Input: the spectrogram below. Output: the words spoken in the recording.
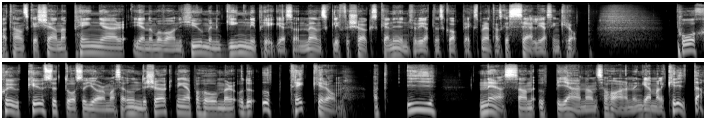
att han ska tjäna pengar genom att vara en human guinea pig, alltså en mänsklig försökskanin för vetenskapliga experiment. Han ska sälja sin kropp. På sjukhuset då så gör de massa undersökningar på Homer och då upptäcker de att i näsan upp i hjärnan så har han en gammal krita.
